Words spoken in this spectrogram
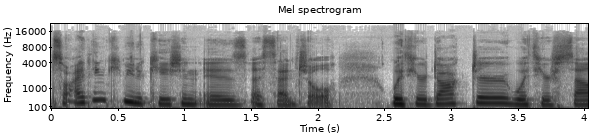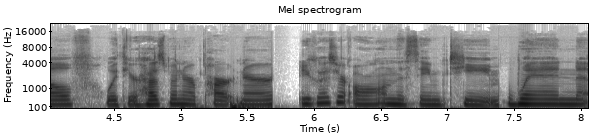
so I think communication is essential with your doctor, with yourself, with your husband or partner. You guys are all on the same team. When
